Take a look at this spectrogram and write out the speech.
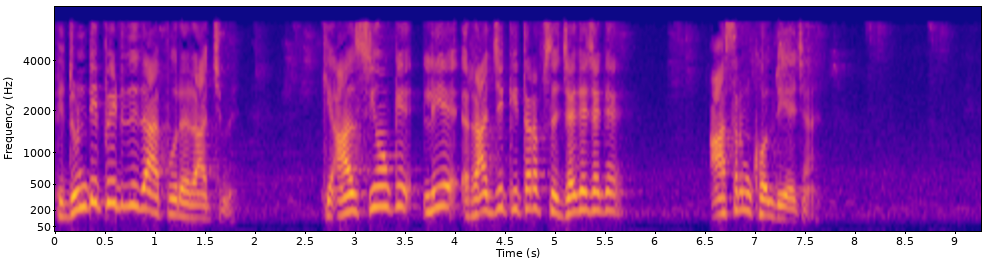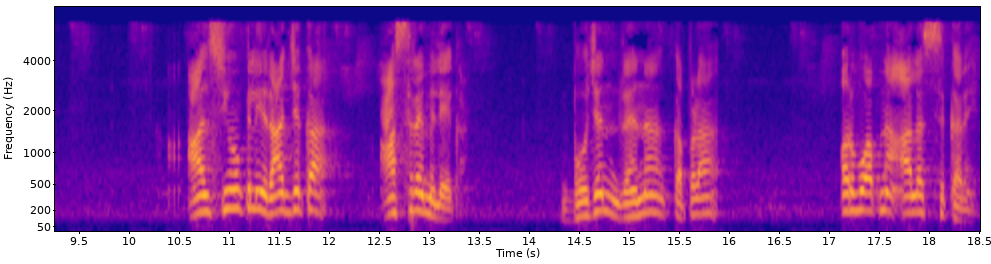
कि डुंडी पीट दी जाए पूरे राज्य में कि आलसियों के लिए राज्य की तरफ़ से जगह जगह आश्रम खोल दिए जाएँ। आलसियों के लिए राज्य का आश्रय मिलेगा। भोजन, रहना, कपड़ा और वो अपना आलस्य करें।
